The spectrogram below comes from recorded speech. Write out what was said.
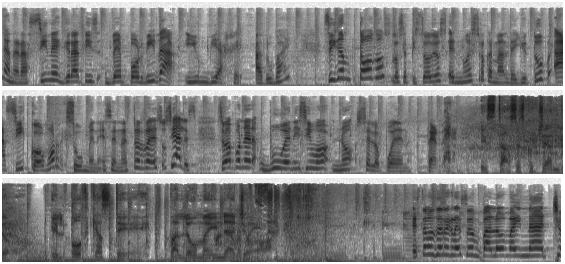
ganará cine gratis de por vida y un viaje a Dubai? Sigan todos los episodios en nuestro canal de YouTube, así como resúmenes en nuestras redes sociales. Se va a poner buenísimo, no se lo pueden perder. Estás escuchando el podcast de Paloma y Nacho. Estamos de regreso en Paloma y Nacho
